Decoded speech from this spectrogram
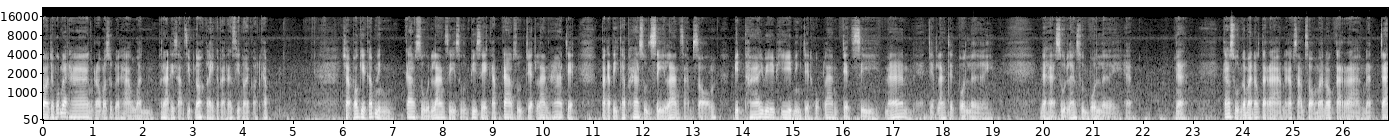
ก่อนจะพบแนวทางเรามาสุดแนวทางวันพฤหัสที่ 30เนาะไกลกันไปทั้งสีน้อยก่อนครับเฉพาะเกียรติครับ 190 ล่าง 40 พิเศษครับ 907 ล่าง 57 ปกติครับ 504 ล่าง 32 ปิดท้าย VIP 176 ล่าง 74 นั่น7ล่าง 7 บนเลย นะฮะศูนย์ล่างศูนย์บนเลยครับนะ90 ก็มานอกตารางนะครับ 32 มานอกตารางนะจ๊ะ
